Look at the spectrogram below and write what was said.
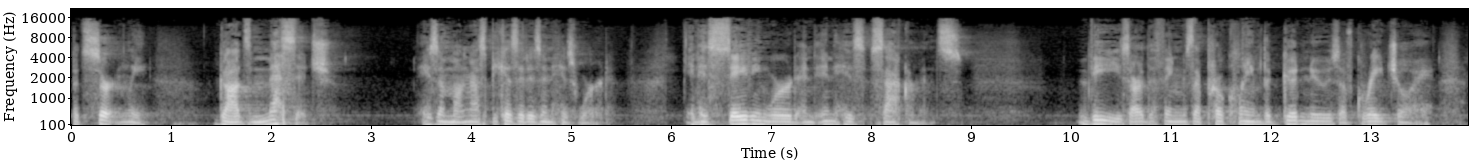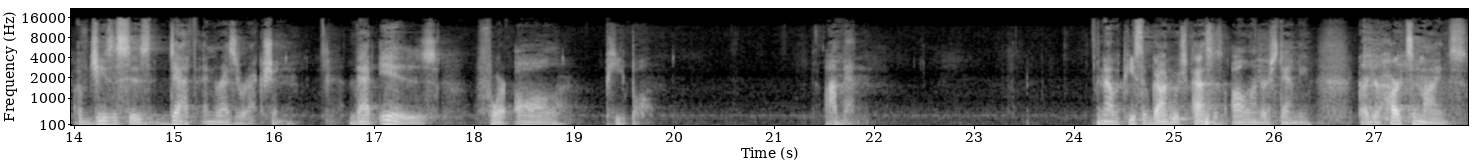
but certainly God's message is among us because it is in His Word, in His saving Word, and in His sacraments. These are the things that proclaim the good news of great joy of Jesus' death and resurrection that is for all people. Amen. And now the peace of God, which passes all understanding, guard your hearts and minds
